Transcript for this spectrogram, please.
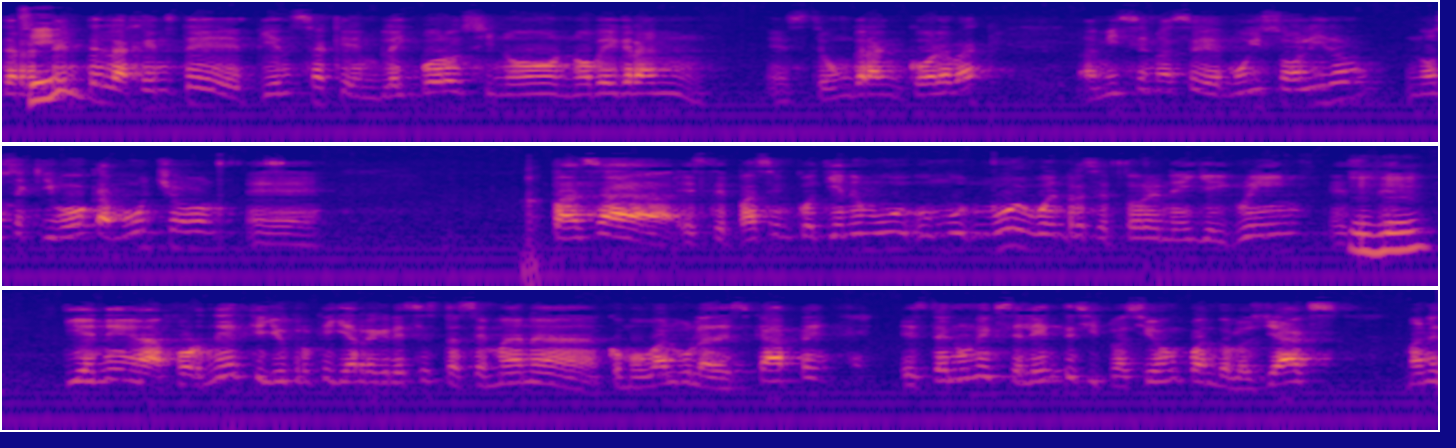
De repente la gente piensa que en Blake Bortles si no, no ve gran, este, un gran coreback a mí se me hace muy sólido, no se equivoca mucho, eh, pasa, este, pasa tiene un muy, buen receptor en AJ Green, este, tiene a Fournette, que yo creo que ya regresa esta semana como válvula de escape, está en una excelente situación cuando los Jacks, van,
